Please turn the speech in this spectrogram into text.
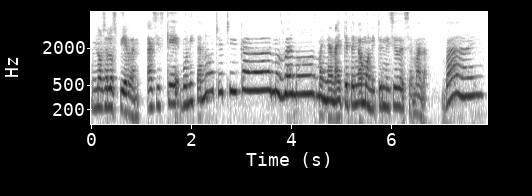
no se los pierdan. Así es que bonita noche, chicas. Nos vemos mañana y que tengan bonito inicio de semana. Bye.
